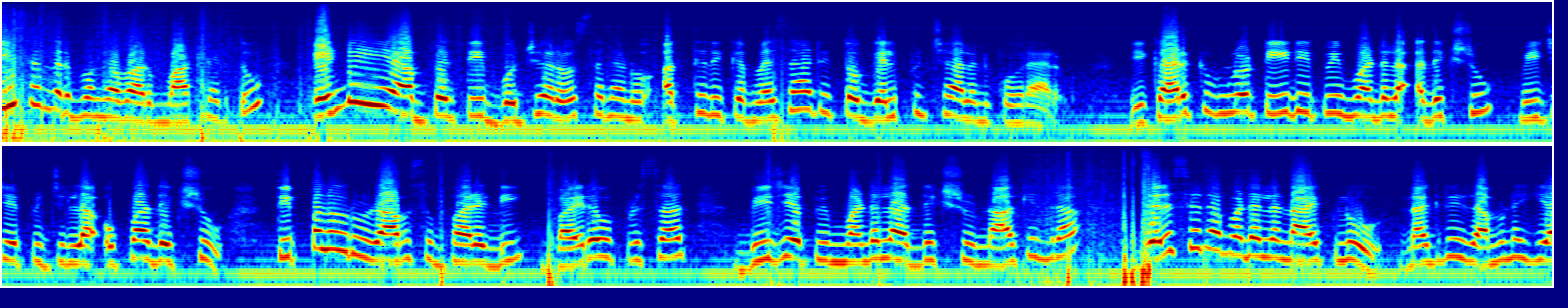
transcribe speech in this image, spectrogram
ఈ సందర్భంగా వారు మాట్లాడుతూ ఎన్డీఏ అభ్యర్థి బుజ్జ రోసన్నను అత్యధిక మెజార్టీతో గెలిపించాలని కోరారు. ఈ కార్యక్రమంలో టీడీపీ మండల అధ్యక్షుడు బీజేపీ జిల్లా ఉపాధ్యక్షుడు తిప్పలూరు రామసుబ్బారెడ్డి భైరవ ప్రసాద్ బీజేపీ మండల అధ్యక్షుడు నాగేంద్ర జనసేన మండల నాయకులు Nagiri Ramanaiah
